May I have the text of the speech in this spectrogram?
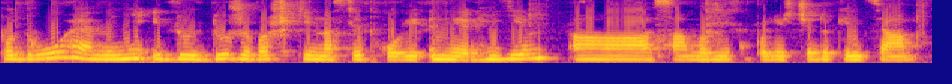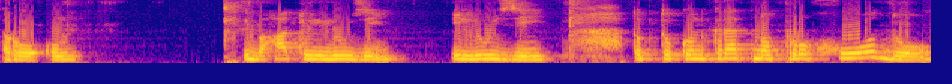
по-друге, мені йдуть дуже важкі наслідкові енергії а, саме в Нікополі ще до кінця року. І багато ілюзій. ілюзій. Тобто, конкретно проходу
